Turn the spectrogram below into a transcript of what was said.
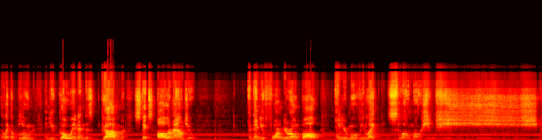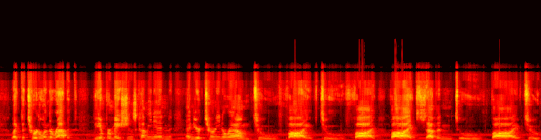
like a balloon. And you go in, and this gum sticks all around you. And then you form your own ball. And you're moving like slow motion. Like the turtle and the rabbit the information's coming in and you're turning around. Two five two five five seven two five two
